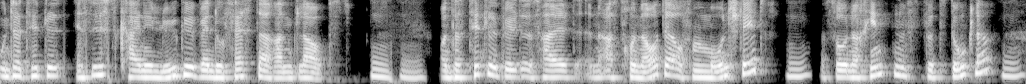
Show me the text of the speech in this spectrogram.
Untertitel Es ist keine Lüge, wenn du fest daran glaubst. Mhm. Und das Titelbild ist halt ein Astronaut, der auf dem Mond steht. Mhm. So nach hinten wird es dunkler. Mhm.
